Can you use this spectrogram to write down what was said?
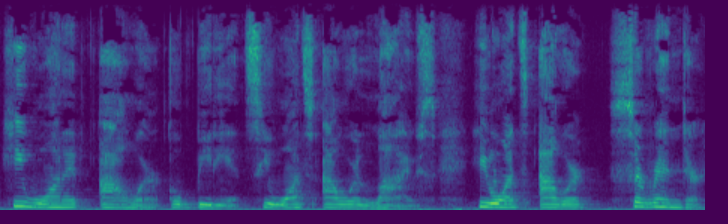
He wanted our obedience. He wants our lives. He wants our surrender.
